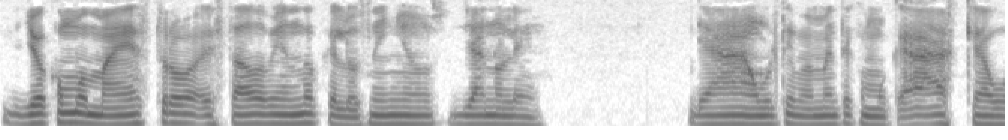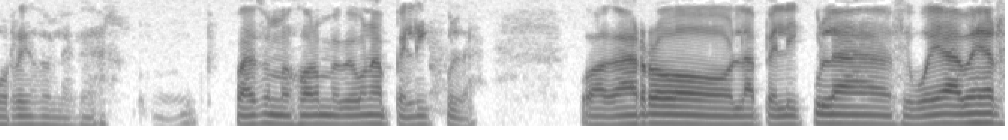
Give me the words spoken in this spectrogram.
yo como maestro he estado viendo que los niños ya no leen. Ya últimamente como que, ah, qué aburrido leer. Por eso mejor me veo una película. O agarro la película, si voy a ver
